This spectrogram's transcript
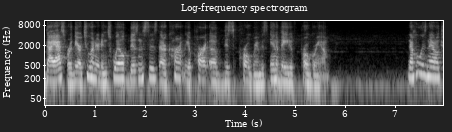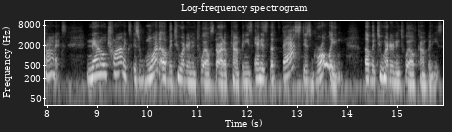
diaspora, there are 212 businesses that are currently a part of this program, this innovative program. Now, who is Nanotronics? Nanotronics is one of the 212 startup companies and is the fastest growing of the 212 companies.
